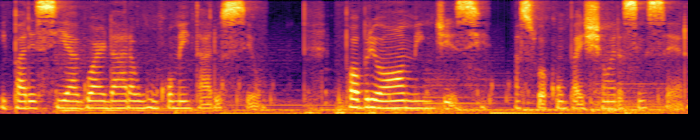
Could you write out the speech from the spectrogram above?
e parecia aguardar algum comentário seu. Pobre homem, disse, a sua compaixão era sincera.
